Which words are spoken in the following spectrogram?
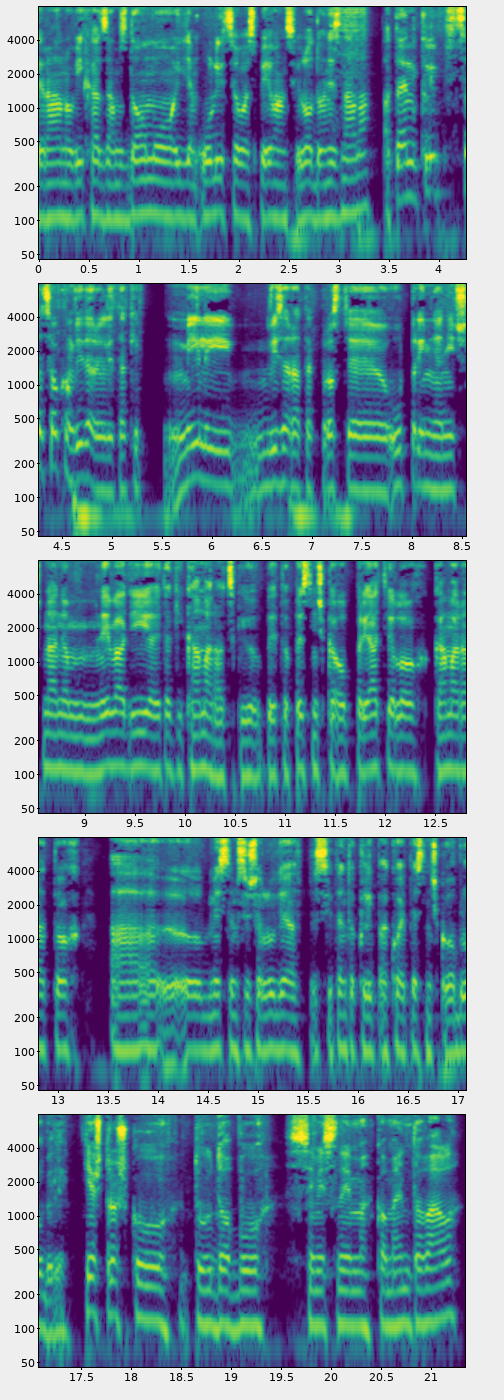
ráno vychádzam z domu, idem ulicou a spievam si Lodo neznáma. A ten klip sa celkom vydarili, taký milý, vyzerá tak proste úprimne, nič na ňom nevadí, aj taký kamarátsky. Je to pesnička o priateľoch, kamarátoch a e, myslím si, že ľudia si tento klip ako aj pesničku oblúbili. Tiež trošku tú dobu si myslím komentoval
